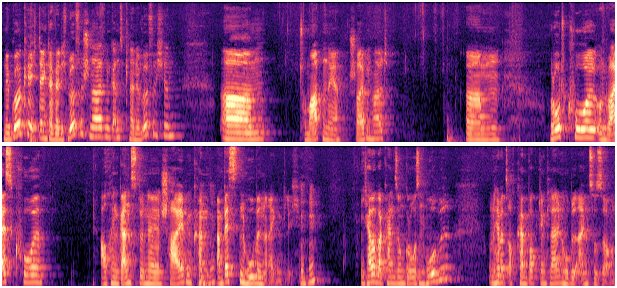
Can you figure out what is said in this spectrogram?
eine Gurke, ich denke, da werde ich Würfel schneiden, ganz kleine Würfelchen. Ähm, Tomaten, naja, Scheiben halt. Ähm, Rotkohl und Weißkohl, auch in ganz dünne Scheiben, können am besten hobeln eigentlich. Ich habe aber keinen so einen großen Hobel und ich habe jetzt auch keinen Bock, den kleinen Hobel einzusauen.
